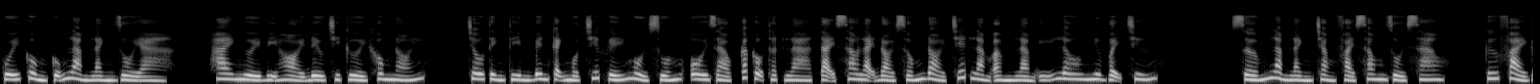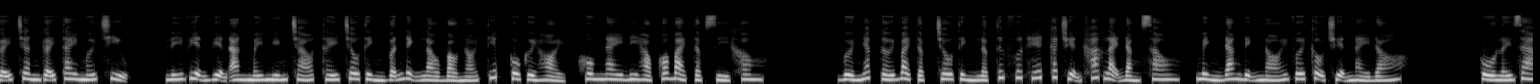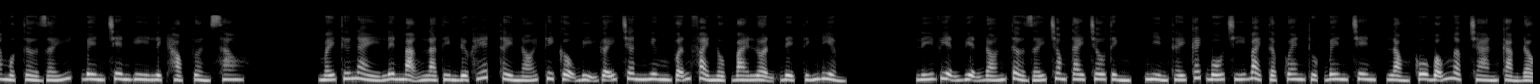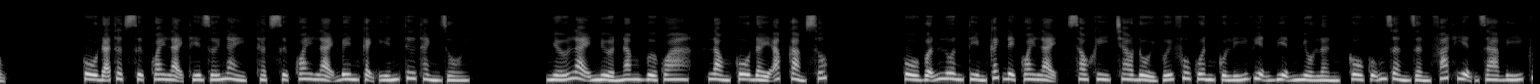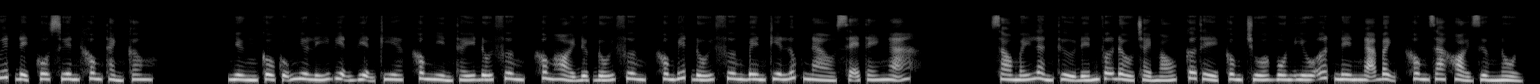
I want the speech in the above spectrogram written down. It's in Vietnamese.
Cuối cùng cũng làm lành rồi à. Hai người bị hỏi đều chỉ cười không nói. Châu Tình tìm bên cạnh một chiếc ghế ngồi xuống, ôi rào, các cậu thật là tại sao lại đòi sống đòi chết làm ầm làm ý lâu như vậy chứ? Sớm làm lành chẳng phải xong rồi sao? Cứ phải gãy chân gãy tay mới chịu. Lý viện viện ăn mấy miếng cháo thấy Châu Tình vẫn định lào bảo nói tiếp cô cười hỏi, hôm nay đi học có bài tập gì không? Vừa nhắc tới bài tập Châu Tình lập tức vứt hết các chuyện khác lại đằng sau, mình đang định nói với cậu chuyện này đó. Cô lấy ra một tờ giấy, bên trên ghi lịch học tuần sau. Mấy thứ này lên mạng là tìm được hết, thầy nói tuy cậu bị gãy chân nhưng vẫn phải nộp bài luận để tính điểm. Lý viện viện đón tờ giấy trong tay Châu Tình, nhìn thấy cách bố trí bài tập quen thuộc bên trên, lòng cô bỗng ngập tràn cảm động. Cô đã thật sự quay lại thế giới này, thật sự quay lại bên cạnh Yến Tư Thành rồi. Nhớ lại nửa năm vừa qua, lòng cô đầy áp cảm xúc. Cô vẫn luôn tìm cách để quay lại, sau khi trao đổi với phu quân của Lý Viện Viện nhiều lần cô cũng dần dần phát hiện ra bí quyết để cô xuyên không thành công. Nhưng cô cũng như Lý Viện Viện kia, không nhìn thấy đối phương, không hỏi được đối phương, không biết đối phương bên kia lúc nào sẽ té ngã. Sau mấy lần thử đến vỡ đầu chảy máu, cơ thể công chúa vốn yếu ớt nên ngã bệnh không ra khỏi giường nổi.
